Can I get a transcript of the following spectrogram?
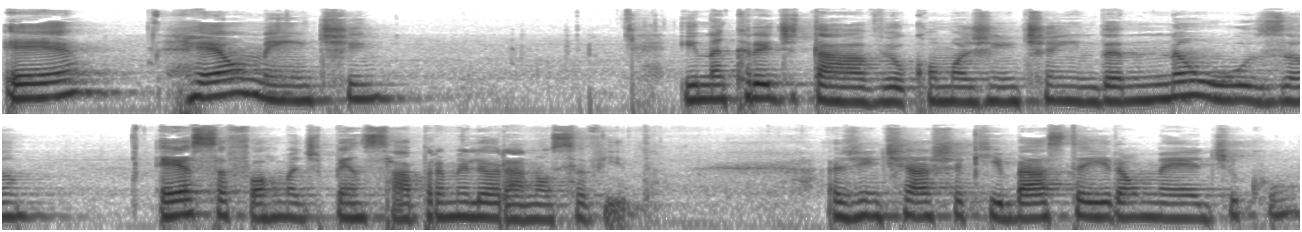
É realmente inacreditável como a gente ainda não usa essa forma de pensar para melhorar a nossa vida. A gente acha que basta ir ao médico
